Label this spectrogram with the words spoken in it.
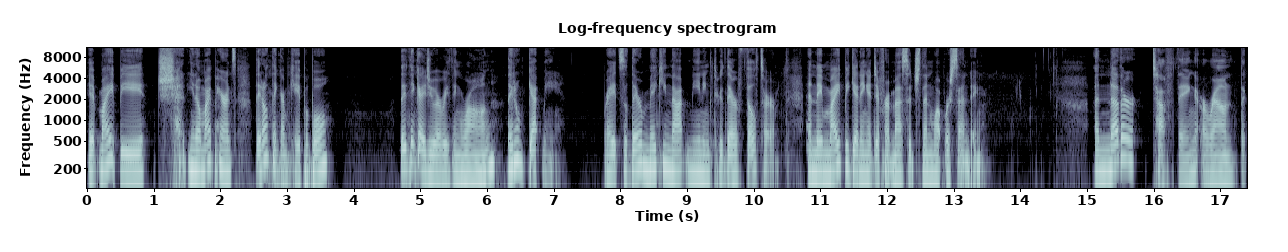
It might be, shit, you know, my parents, they don't think I'm capable. They think I do everything wrong. They don't get me. Right. So they're making that meaning through their filter, and they might be getting a different message than what we're sending. Another tough thing around the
